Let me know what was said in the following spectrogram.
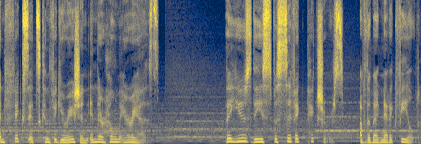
and fix its configuration in their home areas. They use these specific pictures of the magnetic field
